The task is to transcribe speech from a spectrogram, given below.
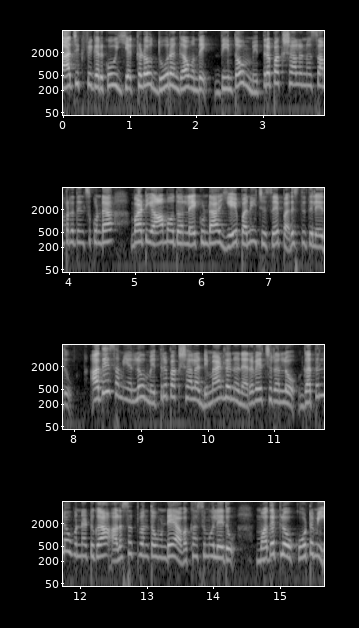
మ్యాజిక్ ఫిగర్కు ఎక్కడో దూరంగా ఉంది. దీంతో మిత్రపక్షాలను సంప్రదించకుండా వాటి ఆమోదం లేకుండా ఏ పని చేసే పరిస్థితి లేదు. అదే సమయంలో మిత్రపక్షాల డిమాండ్లను నెరవేర్చడంలో గతంలో ఉన్నట్టుగా అలసత్వంతో ఉండే అవకాశమూ లేదు. మొదట్లో కూటమి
